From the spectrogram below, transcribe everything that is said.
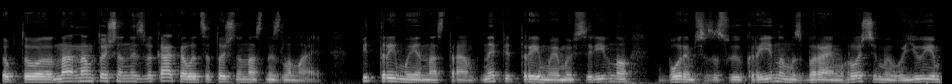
Тобто на, нам точно не звикати, але це точно нас не зламає. Підтримує нас Трамп, не підтримує. Ми все рівно боремося за свою країну. Ми збираємо гроші, ми воюємо,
